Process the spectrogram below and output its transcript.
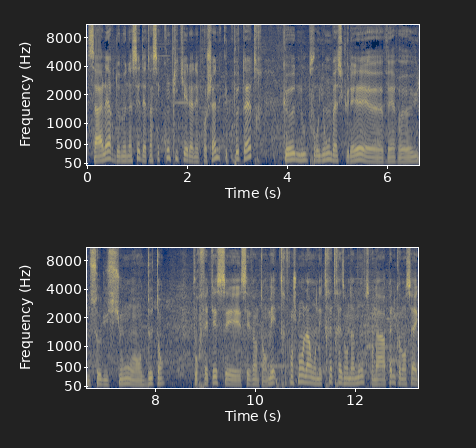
Ça a l'air de menacer d'être assez compliqué l'année prochaine et peut-être que nous pourrions basculer vers une solution en deux temps pour fêter ses, 20 ans. Mais très franchement, là, on est très très en amont parce qu'on a à peine commencé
